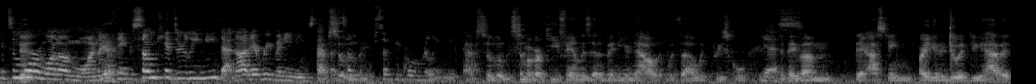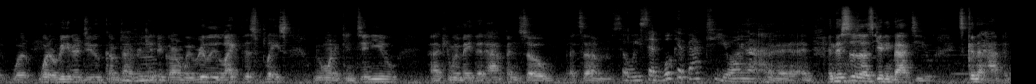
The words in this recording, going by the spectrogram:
It's more one-on-one. I think some kids really need that. Not everybody needs that, but some some people really need that. Absolutely, some of our key families that have been here now with uh, with preschool. Yes. They've um they're asking, are you going to do it? Do you have it? What what are we going to do? Come time Mm-hmm. for kindergarten. We really like this place. We want to continue. Uh, can we make that happen? So that's um. So we said we'll get back to you on that. And, and this is us getting back to you. It's gonna happen.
